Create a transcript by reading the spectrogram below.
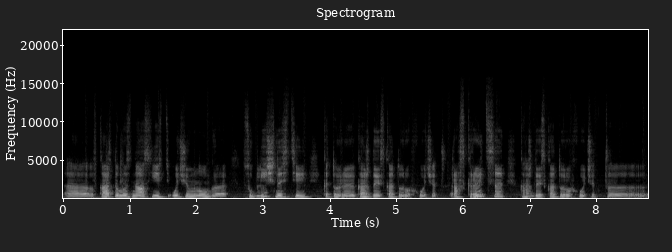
Э, в каждом из нас есть очень много субличностей, которые, каждая из которых хочет раскрыться, каждая из которых хочет э,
